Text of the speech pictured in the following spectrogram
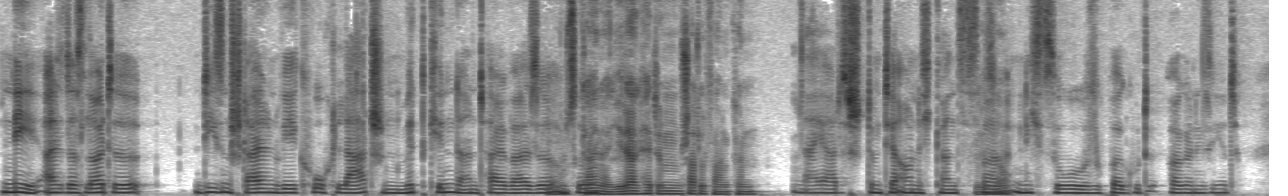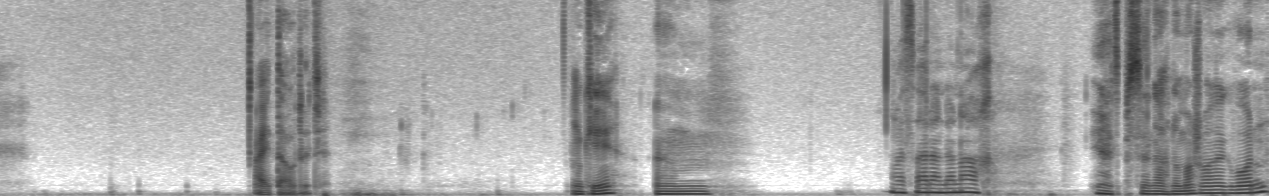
Nee, also dass Leute diesen steilen Weg hochlatschen mit Kindern teilweise und Muss so. keiner. Jeder hätte im Shuttle fahren können. Naja, das stimmt ja auch nicht ganz. Es war nicht so super gut organisiert. I doubt it. Okay. Ähm, Was war dann danach? ja, jetzt bist du danach nochmal schwanger geworden.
